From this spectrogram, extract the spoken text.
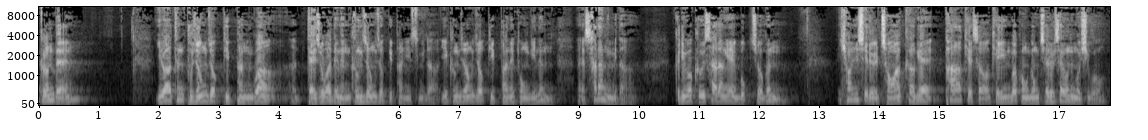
그런데 이와 같은 부정적 비판과 대조가 되는 긍정적 비판이 있습니다. 이 긍정적 비판의 동기는 사랑입니다. 그리고 그 사랑의 목적은 현실을 정확하게 파악해서 개인과 공동체를 세우는 것이고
